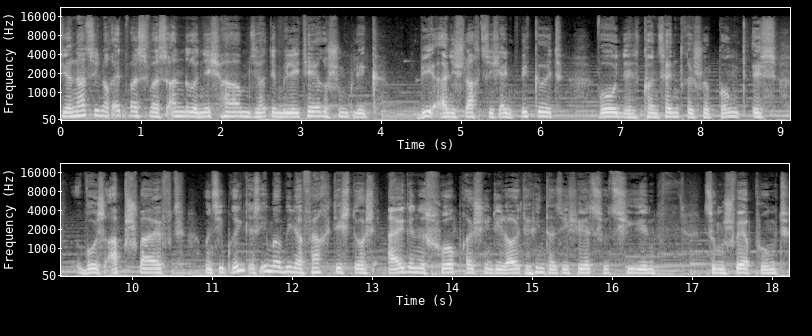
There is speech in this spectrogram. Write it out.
dann hat sie noch etwas, was andere nicht haben. Sie hat den militärischen Blick, wie eine Schlacht sich entwickelt, wo der konzentrische Punkt ist, wo es abschweift und sie bringt es immer wieder fertig, durch eigenes Vorbrechen die Leute hinter sich herzuziehen zum Schwerpunkt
